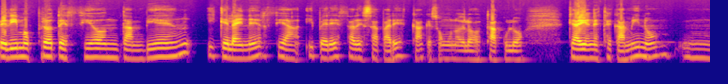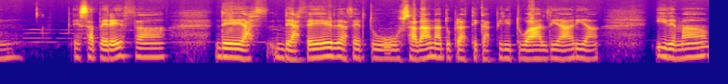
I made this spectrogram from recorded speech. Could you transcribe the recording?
Pedimos protección también y que la inercia y pereza desaparezca, que son uno de los obstáculos que hay en este camino, mm, esa pereza de, hacer, de hacer tu sadhana, tu práctica espiritual diaria y demás.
